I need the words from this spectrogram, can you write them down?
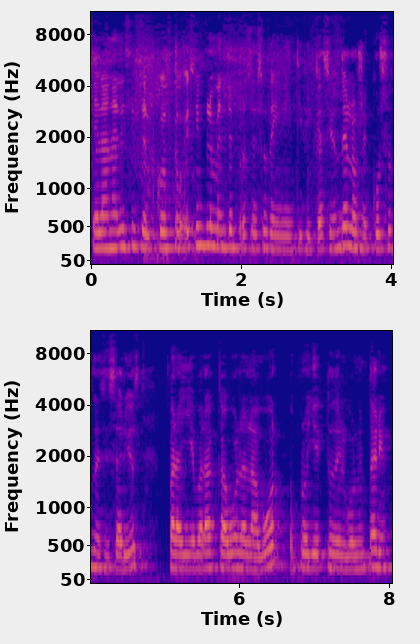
El análisis del costo es simplemente el proceso de identificación de los recursos necesarios para llevar a cabo la labor o proyecto del voluntario.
